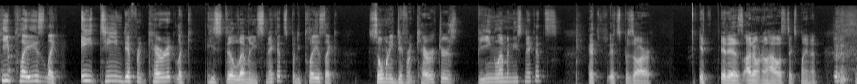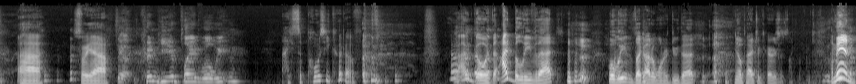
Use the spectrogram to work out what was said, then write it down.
he plays like eighteen different characters. Like, he's still Lemony Snickets, but he plays like so many different characters being Lemony Snickets. It's it's bizarre. It it is. I don't know how else to explain it. Uh, so yeah, So couldn't he have played Wil Wheaton? I suppose he could have. I would go with that. I'd believe that. well, Wheaton's like, I don't want to do that. Neil Patrick Harris is like, I'm in.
